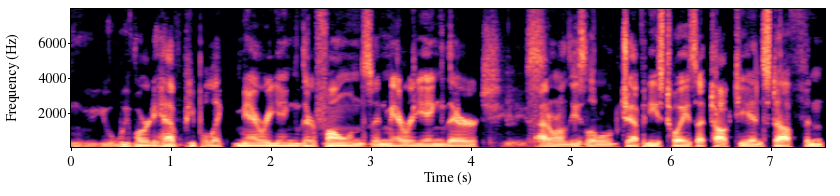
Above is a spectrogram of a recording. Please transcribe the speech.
you we've already have people like marrying their phones and marrying their Jeez. I don't know these little Japanese toys that talk to you and stuff, and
